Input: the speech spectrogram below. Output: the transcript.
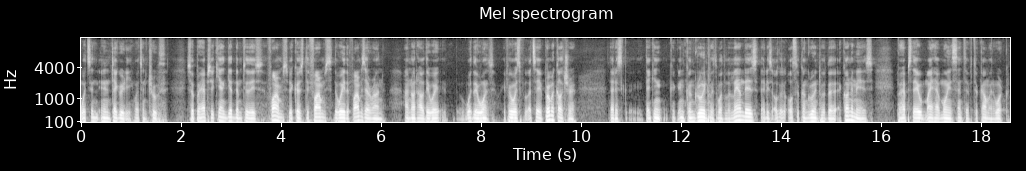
what's in, in integrity, what's in truth. So perhaps you can't get them to these farms because the farms, the way the farms are run, are not how they were, what they want. If it was, let's say, permaculture, that is taking incongruent with what the land is, that is also congruent with the economy is, perhaps they might have more incentive to come and work.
